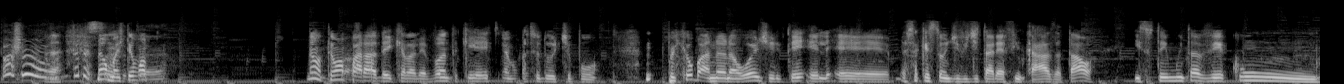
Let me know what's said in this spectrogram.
Eu acho É. interessante. Não, mas tem uma- até. Não, tem uma parada aí que ela levanta que é esse negócio do tipo. Porque o banana hoje, ele tem. Ele, é, essa questão de dividir tarefa em casa e tal, isso tem muito a ver com.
